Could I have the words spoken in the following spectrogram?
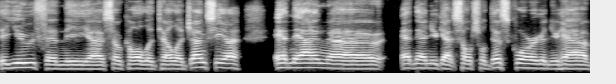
the youth and the uh, so-called intelligentsia, and then uh, and then you get social discord, and you have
